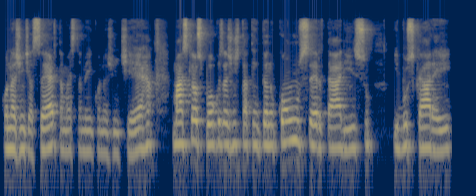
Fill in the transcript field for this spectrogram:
quando a gente acerta, mas também quando a gente erra, mas que aos poucos a gente está tentando consertar isso e buscar aí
